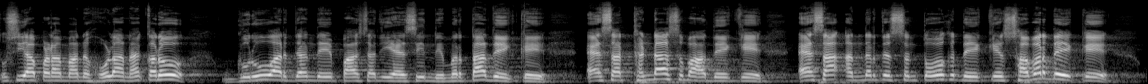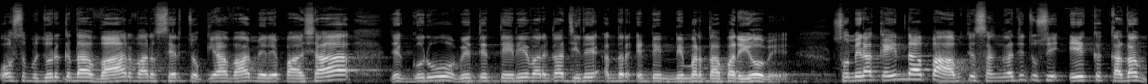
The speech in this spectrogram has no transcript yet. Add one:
ਤੁਸੀਂ ਆਪਣਾ ਮਨ ਹੌਲਾ ਨਾ ਕਰੋ। ਗੁਰੂ ਅਰਜਨ ਦੇਵ ਪਾਤਸ਼ਾਹ ਜੀ ਐਸੀ ਨਿਮਰਤਾ ਦੇ ਕੇ ਐਸਾ ਠੰਡਾ ਸੁਭਾਅ ਦੇ ਕੇ, ਐਸਾ ਅੰਦਰ ਤੇ ਸੰਤੋਖ ਦੇ ਕੇ, ਸਬਰ ਦੇ ਕੇ ਉਸ ਬਜ਼ੁਰਗ ਦਾ ਵਾਰ-ਵਾਰ ਸਿਰ ਝੁਕਿਆ, ਵਾਹ ਮੇਰੇ ਪਾਸ਼ਾ ਜੇ ਗੁਰੂ ਹੋਵੇ ਤੇ ਤੇਰੇ ਵਰਗਾ ਜਿਹਦੇ ਅੰਦਰ ਏਡੀ ਨਿਮਰਤਾ ਭਰੀ ਹੋਵੇ। ਸੋ ਮੇਰਾ ਕਹਿੰਦਾ ਭਾਵ ਕਿ ਸੰਗਤ ਜੀ, ਤੁਸੀਂ ਇੱਕ ਕਦਮ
